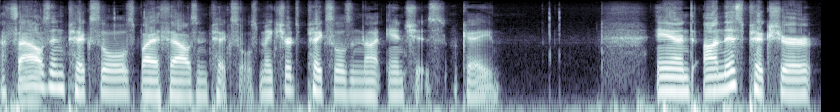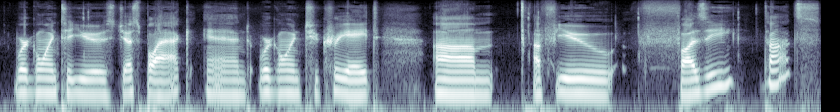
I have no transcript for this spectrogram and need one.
a thousand pixels by a thousand pixels. Make sure it's pixels and not inches. Okay. And on this picture, we're going to use just black, and we're going to create um, a few fuzzy dots.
